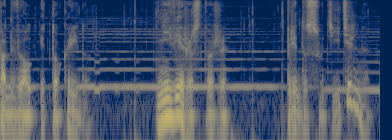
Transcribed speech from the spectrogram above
подвел итог Ридо. Невежество же предосудительно –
